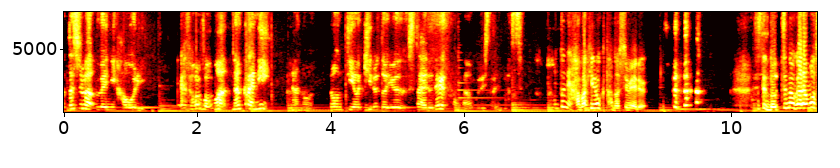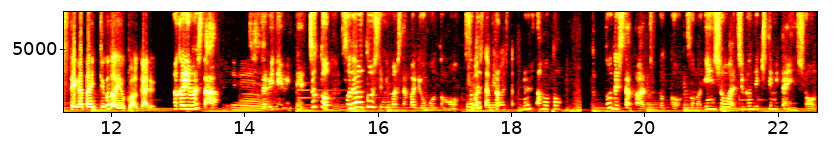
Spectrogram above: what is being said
私は上に羽織そうそう。まあ、中にあのロン T を着るというスタイルで今回お送りしております。本当に幅広く楽しめる。そしてどっちの柄も捨てがたいっていうことがよくわかる。わかりました？うん。ちょっと見てみて。ちょっとそれを通してみましたか？両方とも。見ました見ました？あ本当？どうでしたか？ちょっとその印象は自分で着てみた印象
